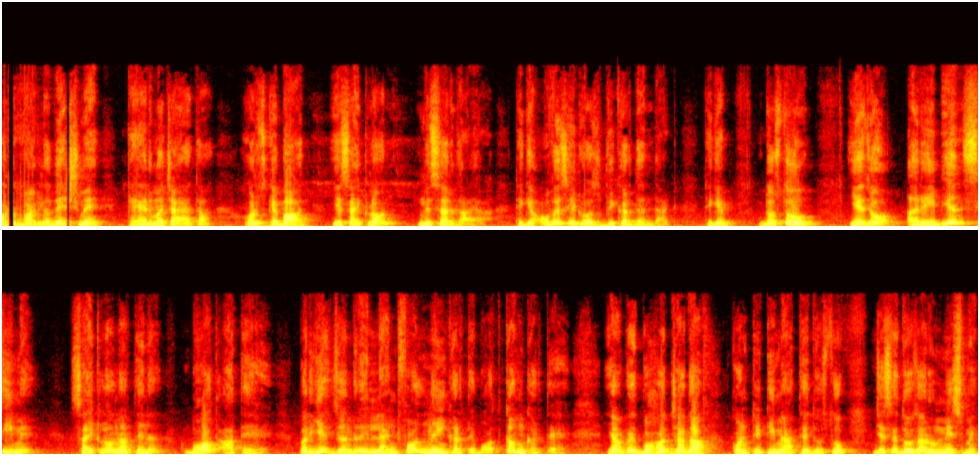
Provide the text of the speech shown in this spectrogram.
और बांग्लादेश में कहर मचाया था। और उसके बाद ये साइक्लोन निसर्ग आया। ठीक है obviously it was weaker than that ठीक है, दोस्तों, ये जो अरेबियन सी में साइक्लोन आते हैं ना, बहुत आते हैं, पर ये जनरली लैंडफॉल नहीं करते, बहुत कम करते हैं। यहाँ पे बहुत ज़्यादा क्वांटिटी में आते हैं दोस्तों। जैसे 2019 में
